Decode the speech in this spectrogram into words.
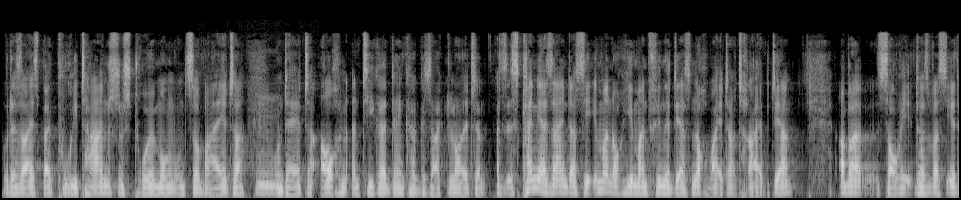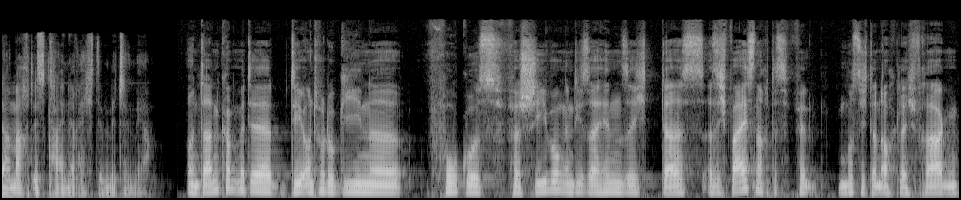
oder sei es bei puritanischen Strömungen und so weiter. Mhm. Und da hätte auch ein antiker Denker gesagt, Leute, also es kann ja sein, dass ihr immer noch jemand findet, der es noch weiter treibt, ja. Aber sorry, das, was ihr da macht, ist keine rechte Mitte mehr. Und dann kommt mit der Deontologie eine Fokusverschiebung in dieser Hinsicht, dass, also ich weiß noch, das muss ich dann auch gleich fragen,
